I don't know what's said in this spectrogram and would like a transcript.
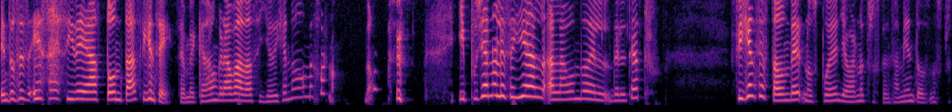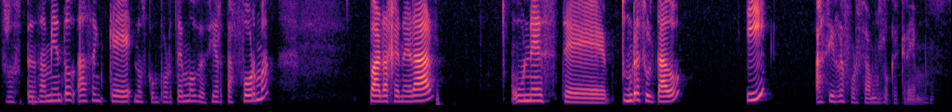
Entonces, esas ideas tontas, fíjense, se me quedaron grabadas y yo dije, no, mejor no, ¿no? y pues ya no le seguía a la onda del, teatro. Fíjense hasta dónde nos pueden llevar nuestros pensamientos. Nuestros pensamientos hacen que nos comportemos de cierta forma para generar un, este, un resultado y así reforzamos lo que creemos,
